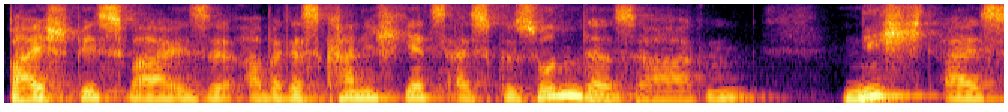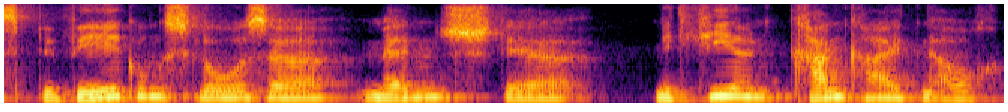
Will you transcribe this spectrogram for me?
beispielsweise, aber das kann ich jetzt als Gesunder sagen, nicht als bewegungsloser Mensch, der mit vielen Krankheiten auch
